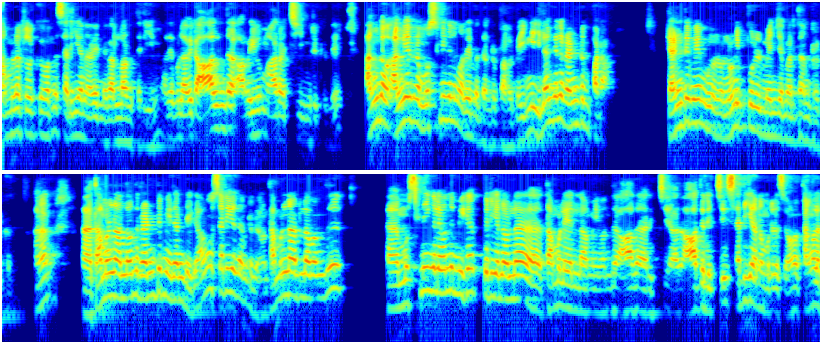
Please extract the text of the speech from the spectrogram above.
தமிழர்களுக்கு வந்து சரியான இந்த வரலாறு தெரியும். அதே போல் அதுக்கு ஆழ்ந்த அறிவும் ஆராய்ச்சியும் இருக்குது. அங்கே அங்கே இருக்கிற முஸ்லீம்களும் அதே மாதிரி தான் இருப்பாங்க இப்போ இங்கே இலங்கையில் ரெண்டும் படம். ரெண்டுமே நுனிப்புள் நுனிப்புல் மெஞ்ச மாதிரி தான் இருக்கு. ஆனால் தமிழ்நாட்டில் வந்து ரெண்டுமே தண்டிக்கு அவங்க சரியாக தான் இருக்காங்க. தமிழ்நாட்டில் வந்து முஸ்லீம்களை வந்து மிகப்பெரிய அளவில் தமிழை எல்லாமே வந்து ஆதரிச்சு அதை ஆதரிச்சு சரியான முறையில் செய்வாங்க. தங்களை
